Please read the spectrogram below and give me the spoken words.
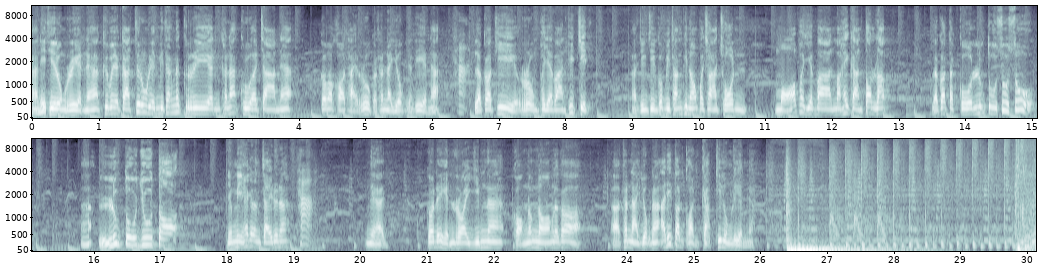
อ่านี่ที่โรงเรียนนะฮะคือบรรยากาศที่โรงเรียนมีทั้งนักเรียน คณะครูอาจารย์นะฮะก็มาขอถ่ายรูปกับท่านนายกอย่างที่เห็นนะฮะค่ะ แล้วก็ที่โรงพยาบาลพิจิตรอ่าจริง ๆ ก็มีทั้งพี่น้องประชาชน หมอพยาบาลมาให้การต้อนรับ แล้วก็ตะโกนลุงตู่สู้ๆอะลุงตู่อยู่ต่อ ยังมีให้กำลังใจด้วยนะ ค่ะ เนี่ยฮะก็ได้เห็นรอยยิ้มนะของน้องๆ แล้วก็อ่าท่านนายกนะ อันนี้ตอนก่อนกลับที่โรงเรียนไง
